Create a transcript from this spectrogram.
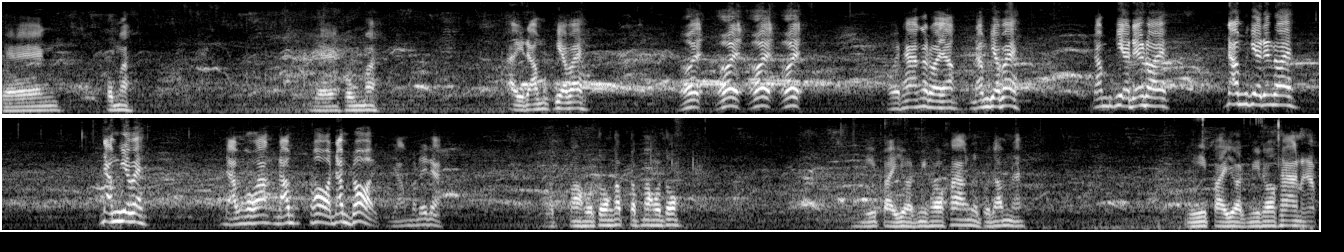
แดงคมมาแดงคมมาไอ้ดำเคลียร์ไปเฮ้ยเฮ้ยเฮ้ยเฮ้ยถอยทางก็ถอยยังดำเคลียร์ไปดำเคลียร์แดงหน่อยดำเคลียร์แดงหน่อยดำเคลียร์ไปดำเขาว่างดำท่อดำท่อยังมาได้เนี่ยกลับมาหัวตรงครับกลับมาหัวตรงนี่ไปหยอดมีท่อข้างหนึ่งตัวดำนะ หนี่ไปหยอดมีท่อข้างนะครับ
